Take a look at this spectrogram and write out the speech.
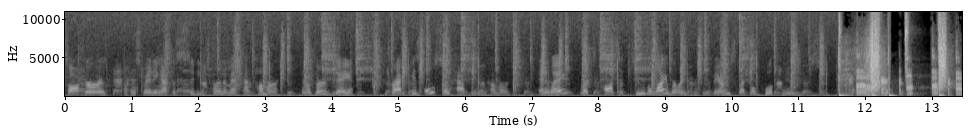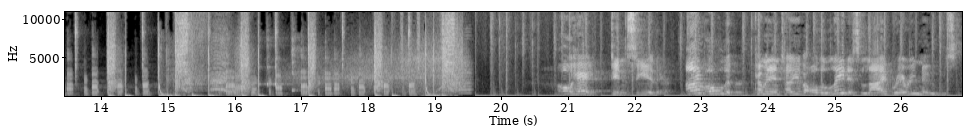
soccer is participating at the city tournament at Hummer, and on Thursday, track is also happening in Hummer. Anyway, let's toss it to the library for some very special book news. Oh, hey, didn't see you there. I'm Oliver, coming in to tell you about all the latest library news.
